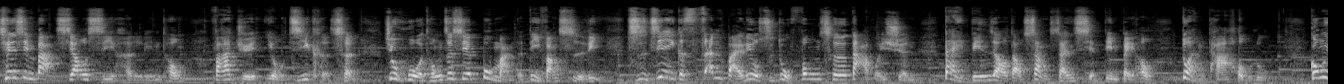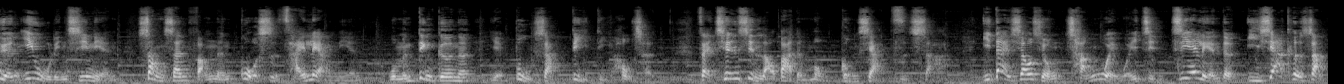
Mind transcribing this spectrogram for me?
谦信爸消息很灵通，发觉有机可乘，就伙同这些不满的地方势力，直接一个三百六十度风车大回旋，带兵绕到上山显定背后，断他后路。公元一五零七年，上山房能过世才两年，我们定哥呢也步上弟弟后尘，在谦信老爸的猛攻下自杀。一代枭雄长尾为景接连的以下克上。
